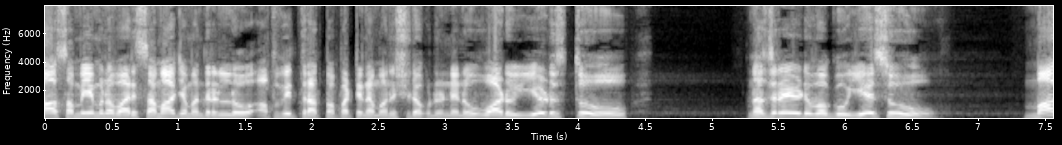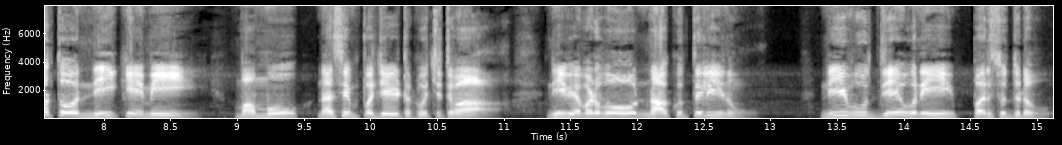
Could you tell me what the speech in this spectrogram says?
ఆ సమయమున వారి సమాజ మందిరంలో అపవిత్రాత్మ పట్టిన మనుషుడొకడుండెను వాడు ఏడుస్తూ నజరేయుడు వగు యేసు మాతో నీకేమి? మమ్ము నశింపజేయుటకు ఉచితవా నీవెవడవో నాకు తెలియను. నీవు దేవుని పరిశుద్ధుడవు.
